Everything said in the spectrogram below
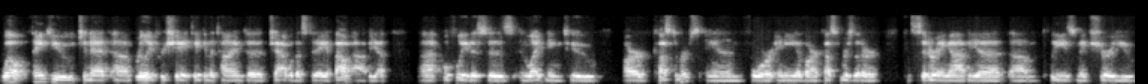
well, thank you, Jeanette. Um, really appreciate taking the time to chat with us today about Avia. Uh, hopefully, this is enlightening to our customers, and for any of our customers that are considering Avia, um, please make sure you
